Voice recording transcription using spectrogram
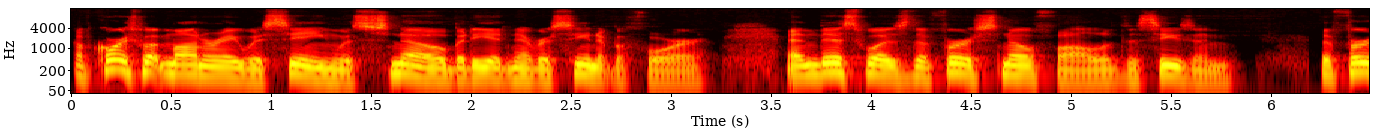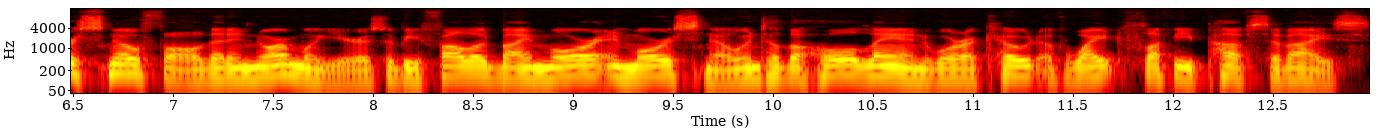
Of course, what Monterey was seeing was snow, but he had never seen it before, and this was the first snowfall of the season. The first snowfall that in normal years would be followed by more and more snow until the whole land wore a coat of white, fluffy puffs of ice.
